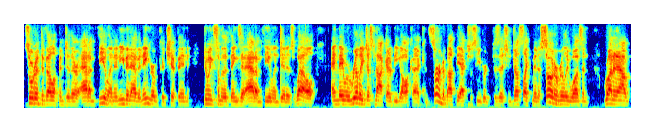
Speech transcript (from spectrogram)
sort of develop into their Adam Thielen, and even Evan Engram could chip in doing some of the things that Adam Thielen did as well. And they were really just not going to be all kind of concerned about the X receiver position, just like Minnesota really wasn't running out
